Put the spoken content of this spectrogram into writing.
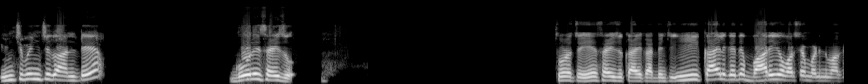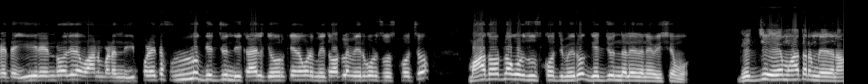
ఇంచుమించుగా అంటే గోలీ సైజు. చూడొచ్చు ఏ సైజు కాయ కట్టించి. ఈ కాయలకి అయితే భారీగా వర్షం పడింది మాకైతే. ఈ రెండు రోజులే వాన పడింది. ఇప్పుడైతే ఫుల్ గెజ్జి ఉంది. ఈ కాయలకి ఎవరికైనా కూడా మీ తోటలో మీరు కూడా చూసుకోవచ్చు. మా తోటలో కూడా చూసుకోవచ్చు మీరు. గెజ్జి ఉందా లేదనే విషయము. గెజ్జి ఏ మాత్రం లేదనా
